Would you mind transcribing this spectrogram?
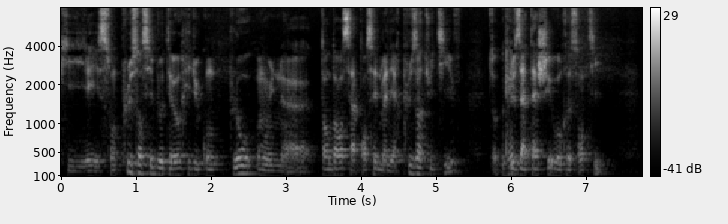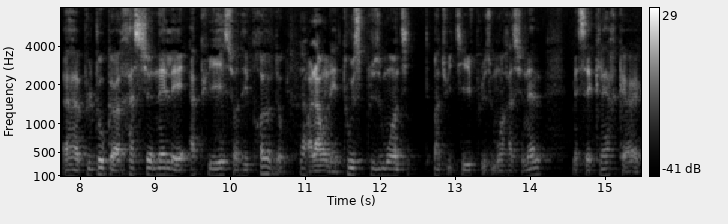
qui sont plus sensibles aux théories du complot ont une tendance à penser de manière plus intuitive, donc plus attachée au ressenti, plutôt que rationnelle et appuyée sur des preuves. Donc voilà, on est tous plus ou moins intuitifs, plus ou moins rationnels. Mais c'est clair que,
